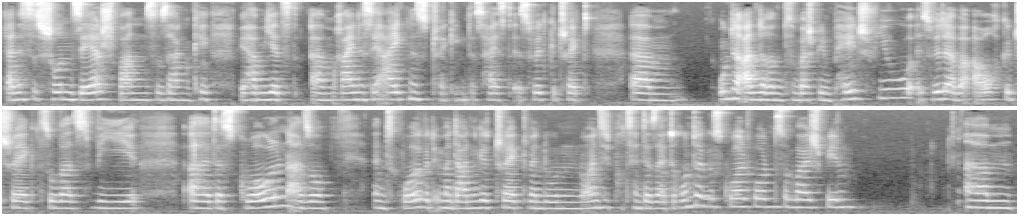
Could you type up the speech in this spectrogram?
dann ist es schon sehr spannend zu sagen, okay, wir haben jetzt ähm, reines Ereignis-Tracking. Das heißt, es wird getrackt, ähm, unter anderem zum Beispiel ein Page View. Es wird aber auch getrackt sowas wie äh, das Scrollen. Also ein Scroll wird immer dann getrackt, wenn du 90% der Seite runtergescrollt worden zum Beispiel. Ähm,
